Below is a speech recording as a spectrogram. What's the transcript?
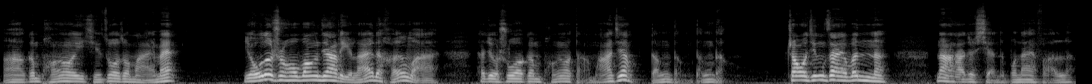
啊，跟朋友一起做做买卖。有的时候汪家里来的很晚，他就说跟朋友打麻将等等等等。赵京再问呢？那他就显得不耐烦了。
